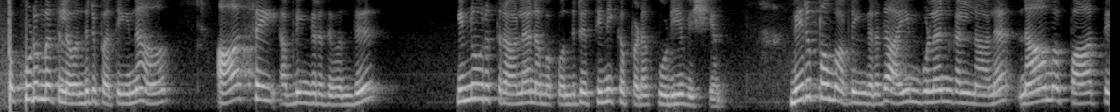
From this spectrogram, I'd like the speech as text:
இப்போ குடும்பத்தில் வந்துட்டு பார்த்தீங்கன்னா ஆசை அப்படிங்கிறது வந்து இன்னொருத்தரால் நமக்கு வந்துட்டு திணிக்கப்படக்கூடிய விஷயம். விருப்பம் அப்படிங்கிறது ஐம்புலன்கள்னால நாம் பார்த்து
